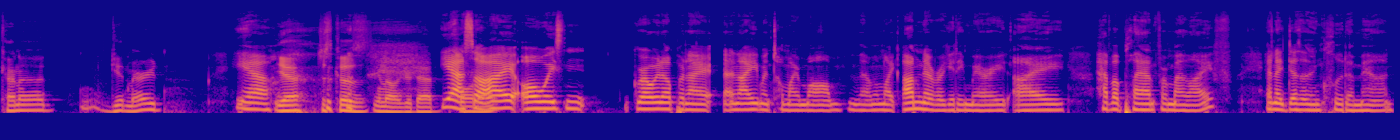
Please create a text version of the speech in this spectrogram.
kind of get married? Yeah. Yeah, just because you know your dad. Yeah, so out? I always growing up and I and I even told my mom and I'm like I'm never getting married. I have a plan for my life and it doesn't include a man.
